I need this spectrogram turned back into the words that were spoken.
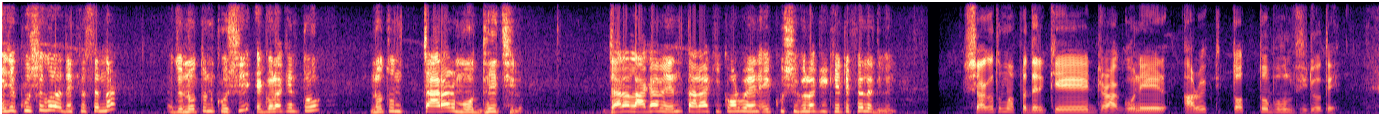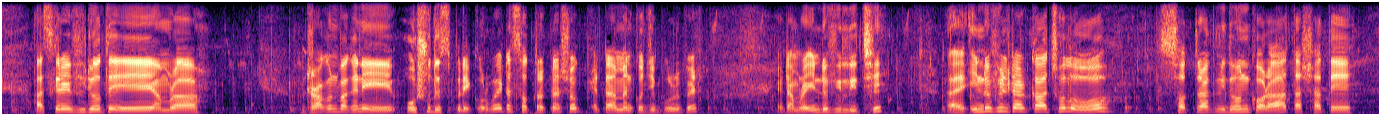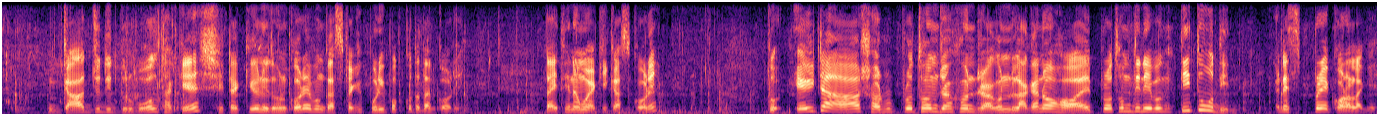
এই যে কুশিগুলো দেখতেছেন না? এই যে নতুন কুশি, এগুলা কিন্তু নতুন চারার মধ্যেই ছিল। যারা লাগাবেন, তারা কি করবেন, এই কুশিগুলোকে কেটে ফেলে দিবেন। স্বাগতম আপনাদেরকে ড্রাগনের আরও একটি তত্ত্ববহুল ভিডিওতে। আজকের এই ভিডিওতে আমরা ড্রাগন বাগানে ওষুধ স্প্রে করব। এটা ছত্রাকনাশক, এটা ম্যানকোজি গ্রুপের এটা আমরা ইন্ডোফিল দিচ্ছি। ইন্ডোফিলটার কাজ হলো ছত্রাক নিধন করা, তার সাথে গাছ যদি দুর্বল থাকে, সেটাকেও নিধন করে এবং গাছটাকে পরিপক্কতা দান করে। তাইথেনামও একই কাজ করে। তো এইটা সর্বপ্রথম যখন ড্রাগন লাগানো হয়, প্রথম দিন এবং তৃতীয় দিন এটা স্প্রে করা লাগে।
